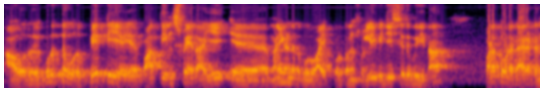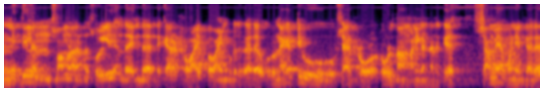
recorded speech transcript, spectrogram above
அவர் கொடுத்த ஒரு பேட்டியை பார்த்து இன்ஸ்பயர் ஆகி மணிகண்டனுக்கு ஒரு வாய்ப்பு கொடுக்கணும்னு சொல்லி விஜய் சேதுபதி தான் படத்தோட டைரக்டர் நித்திலன் சுவாமிநாதன் சொல்லி அந்த இந்த இந்த கேரக்டர் வாய்ப்பை வாங்கி கொடுத்துருக்காரு. ஒரு நெகட்டிவ் ஷேட் ரோல் ரோல் தான் மணிகண்டனுக்கு. செம்மையாக பண்ணியிருக்காரு.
